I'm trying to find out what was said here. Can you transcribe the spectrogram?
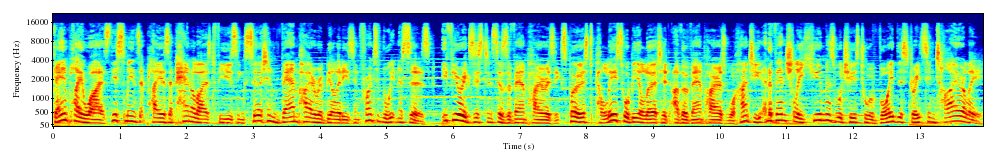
Gameplay wise, this means that players are penalised for using certain vampire abilities in front of witnesses. If your existence as a vampire is exposed, police will be alerted, other vampires will hunt you, and eventually humans will choose to avoid the streets entirely.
